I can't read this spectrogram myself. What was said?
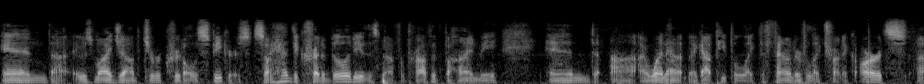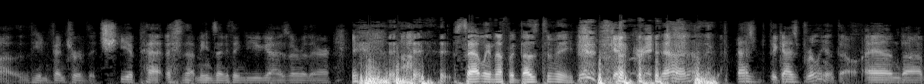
And uh, it was my job to recruit all the speakers. So I had the credibility of this not-for-profit behind me, and uh, I went out I got people like the founder of Electronic Arts, uh, the inventor of the Chia Pet, if that means anything to you guys over there. Sadly enough, it does to me. okay, great. No, no, the guy's, the guy's brilliant though, and uh,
